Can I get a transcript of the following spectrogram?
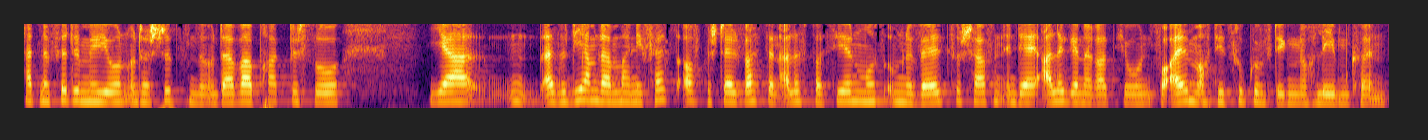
hat eine Viertelmillion Unterstützende und da war praktisch so, ja, also die haben da ein Manifest aufgestellt, was denn alles passieren muss, um eine Welt zu schaffen, in der alle Generationen, vor allem auch die zukünftigen, noch leben können.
